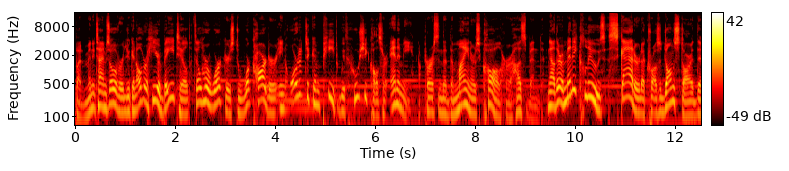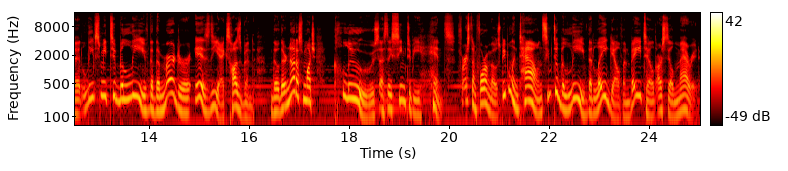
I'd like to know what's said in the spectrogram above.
but many times over you can overhear Beitild tell her workers to work harder in order to compete with who she calls her enemy, a person that the miners call her husband. Now there are many clues scattered across Dawnstar that leaves me to believe that the murderer is the ex-husband, though they're not as much clues as they seem to be hints. First and foremost, people in town seem to believe that Leigelf and Beitild are still married.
